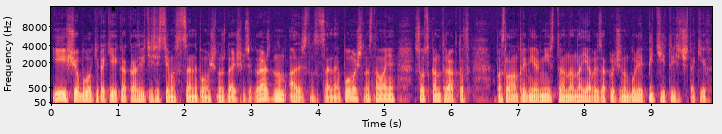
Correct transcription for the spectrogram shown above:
И еще блоки, такие как развитие системы социальной помощи нуждающимся гражданам, адресная социальная помощь на основании соцконтрактов. По словам премьер-министра, на ноябрь заключено более 5 тысяч таких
